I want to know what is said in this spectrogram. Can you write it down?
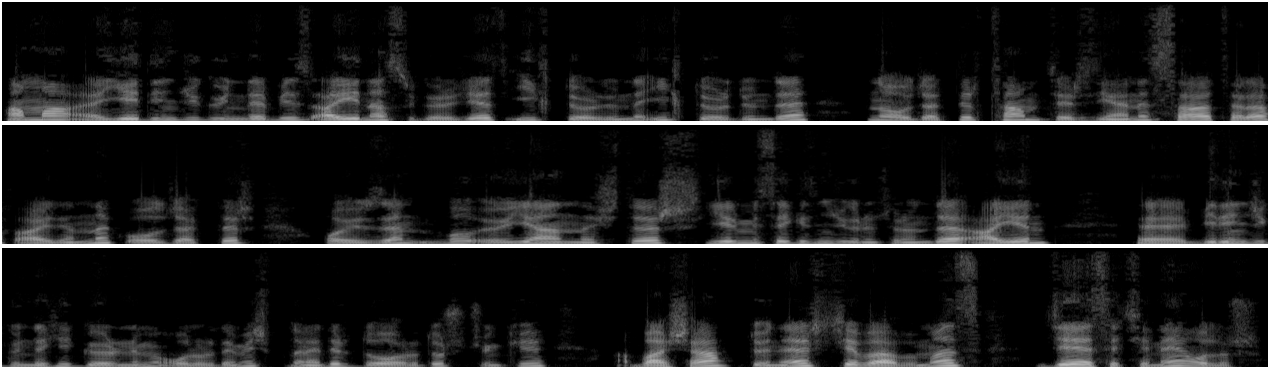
Ama e, yedinci günde biz ayı nasıl göreceğiz? İlk dördünde. İlk dördünde ne olacaktır? Tam tersi yani sağ taraf aydınlık olacaktır. O yüzden bu e, yanlıştır. 28. günün sonunda ayın e, birinci gündeki görünümü olur demiş. Bu da nedir? Doğrudur. Çünkü başa döner. Cevabımız C seçeneği olur.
